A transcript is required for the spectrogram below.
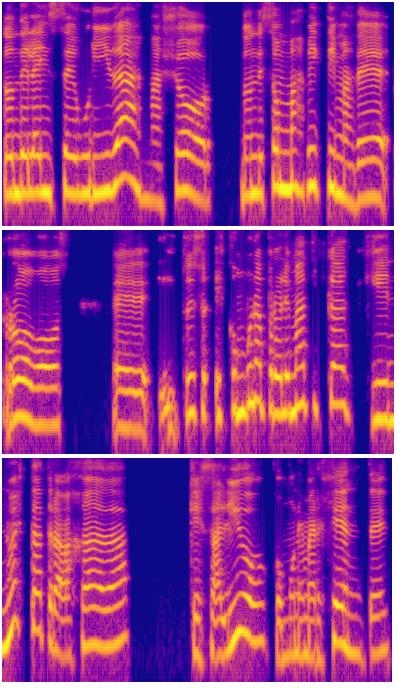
donde la inseguridad es mayor, donde son más víctimas de robos. Eh, entonces, es como una problemática que no está trabajada, que salió como un emergente,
